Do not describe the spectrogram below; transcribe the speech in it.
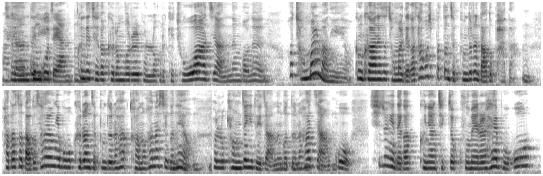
아, 그 제안들이. 공고 제안. 근데 제가 그런 거를 별로 그렇게 좋아하지 않는 거는 음. 아, 정말 많이 해요. 그럼 그 안에서 정말 내가 사고 싶었던 제품들은 나도 받아. 음. 받아서 나도 사용해보고 그런 제품들은 하- 간혹 하나씩은 음, 해요. 음, 음. 별로 경쟁이 되지 않는 것들은 음, 하지 음, 않고 시중에 내가 그냥 직접 구매를 해보고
